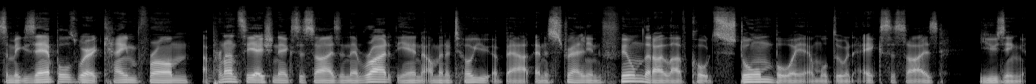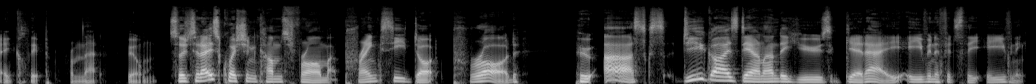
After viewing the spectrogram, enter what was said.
some examples where it came from, a pronunciation exercise, and then right at the end, I'm going to tell you about an Australian film that I love called Storm Boy, and we'll do an exercise using a clip from that film. So today's question comes from pranksy.prod, who asks Do you guys down under use g'day even if it's the evening?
